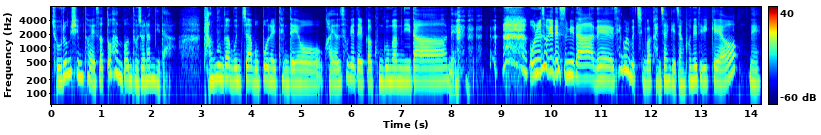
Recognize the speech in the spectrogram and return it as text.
졸음 쉼터에서 또 한 번 도전합니다. 당분간 문자 못 보낼 텐데요. 과연 소개될까 궁금합니다. 네. 오늘 소개됐습니다. 네. 생굴무침과 간장게장 보내드릴게요. 네.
